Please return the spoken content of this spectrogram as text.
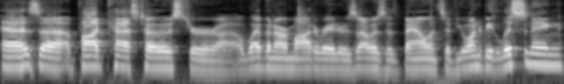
as a, a podcast host or a webinar moderator, there's always a balance. If you want to be listening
